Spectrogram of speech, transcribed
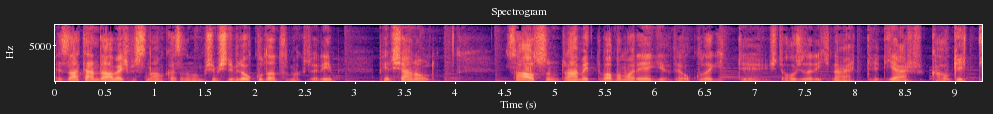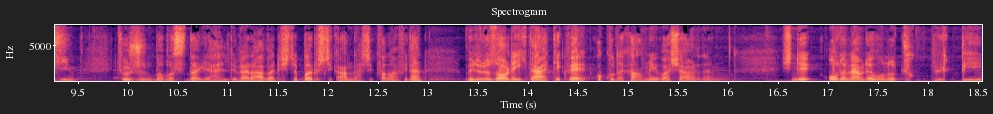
E, zaten daha 5 bir sınav kazanamamışım. Şimdi bir de okuldan atılmak üzereyim. Perişan oldum. Sağ olsun rahmetli babam araya girdi. Okula gitti. İşte hocaları ikna etti. Diğer kavga ettiğim çocuğun babası da geldi. Beraber işte barıştık, anlaştık falan filan. Müdürü zorla ikna ettik ve okulda kalmayı başardım. Şimdi o dönemde bunu çok büyük bir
